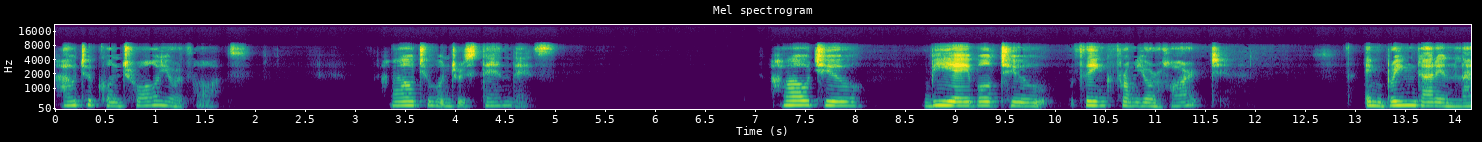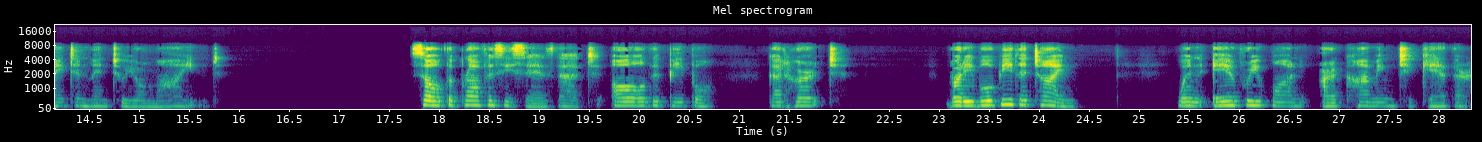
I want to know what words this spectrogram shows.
how to control your thoughts, how to understand this, how to be able to think from your heart and bring that enlightenment to your mind. So the prophecy says that all the people got hurt, but it will be the time when everyone are coming together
